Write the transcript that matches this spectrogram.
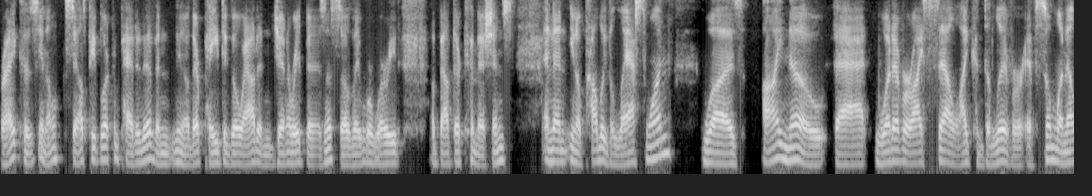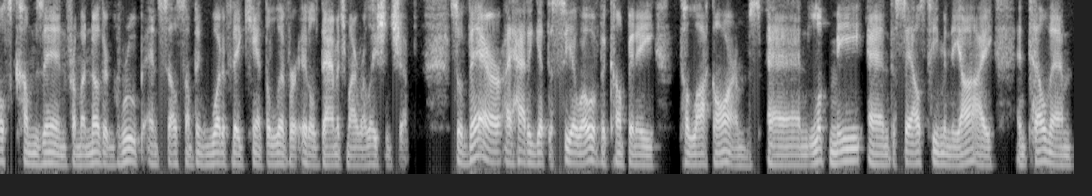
right? Because you know, salespeople are competitive, and you know they're paid to go out and generate business, so they were worried about their commissions. And then you know, probably the last one was I know that whatever I sell, I can deliver. If someone else comes in from another group and sells something, what if they can't deliver? It'll damage my relationship. So there, I had to get the COO of the company to lock arms and look me and the sales team in the eye and tell them,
